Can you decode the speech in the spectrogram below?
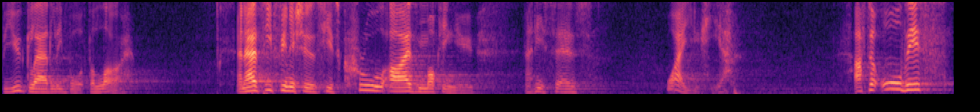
but you gladly bought the lie. And as he finishes, his cruel eyes mocking you, and he says, Why are you here? After all this,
